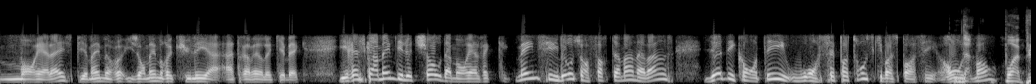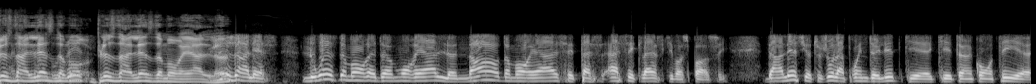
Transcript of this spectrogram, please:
montréalaise, puis même ils ont même reculé à, travers le Québec. Il reste quand même des luttes chaudes à Montréal. Fait que même si les libéraux sont fortement en avance, il y a des comtés où on ne sait pas trop ce qui va se passer. Rosemont. plus dans l'est de plus dans l'est de Montréal. Plus dans l'est. L'ouest de, Montréal, le nord de Montréal, c'est assez clair ce qui va se passer. Dans l'est, il y a toujours la pointe de l'île qui, est un comté euh,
